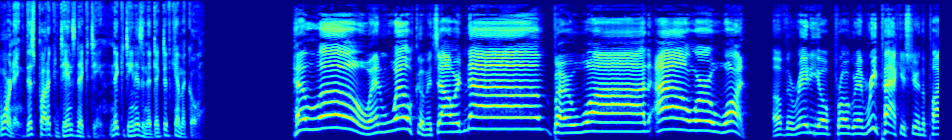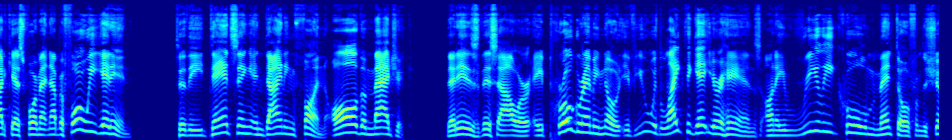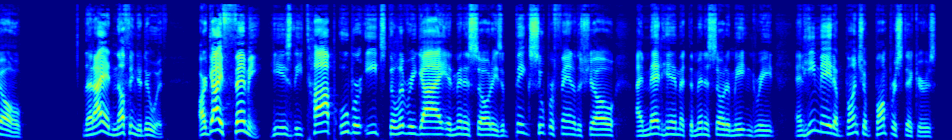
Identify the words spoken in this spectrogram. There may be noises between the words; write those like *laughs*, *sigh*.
Warning this product contains nicotine. Nicotine is an addictive chemical. Hello and welcome. It's our number one, hour one of the radio program, repackaged here in the podcast format. Now, before we get in to the dancing and dining fun, all the magic that is this hour, a programming note. If you would like to get your hands on a really cool memento from the show that I had nothing to do with, our guy Femi, he is the top Uber Eats delivery guy in Minnesota. He's a big super fan of the show. I met him at the Minnesota meet and greet, and he made a bunch of bumper stickers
